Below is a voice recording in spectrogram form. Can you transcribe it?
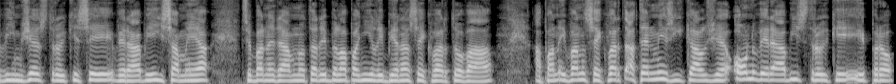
vím, že strojky si vyrábějí sami a třeba nedávno tady byla paní Liběna Sekvartová a pan Ivan Sekvart a ten mi říkal, že on vyrábí strojky i pro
